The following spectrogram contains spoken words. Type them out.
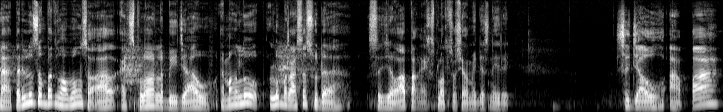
Nah, tadi lu sempat ngomong soal explore lebih jauh. Emang lu lu merasa sudah sejauh apa nge-explore sosial media sendiri? Sejauh apa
